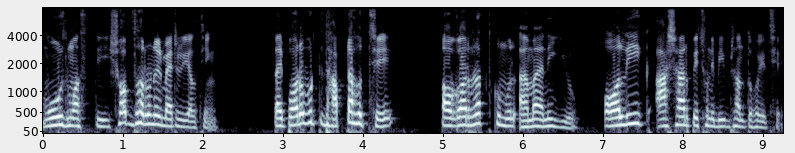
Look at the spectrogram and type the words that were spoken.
মৌজ মাস্তি, সব ধরনের ম্যাটেরিয়াল থিং তাই পরবর্তী ধাপটা হচ্ছে অগররাত কুমুল আমানিয়ু অলিক আশার পেছনে বিভ্রান্ত হয়েছে।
